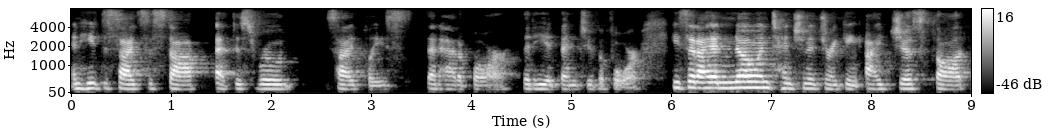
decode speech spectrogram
And he decides to stop at this roadside place that had a bar that he had been to before. He said, I had no intention of drinking. I just thought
